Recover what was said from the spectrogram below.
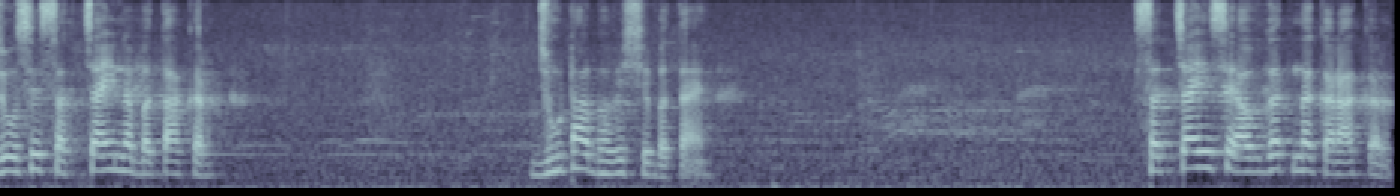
जो उसे सच्चाई न बताकर झूठा भविष्य बताए। सच्चाई से अवगत न कराकर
